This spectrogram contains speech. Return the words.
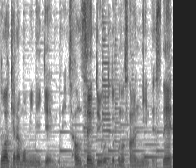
ノアキャラもミニゲームに参戦ということで、この3人ですね。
